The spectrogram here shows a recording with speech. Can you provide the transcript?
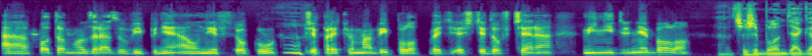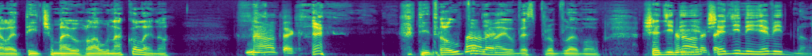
a potom ho zrazu vypne a on je v šoku, že prečo ma vyplo, veď ešte do včera mi nič nebolo. A čože blondiak, ale tí, čo majú hlavu na koleno. No, tak. Tí to úplne no, ale... majú bez problémov. Šediny, no, ne, šediny nevidno.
